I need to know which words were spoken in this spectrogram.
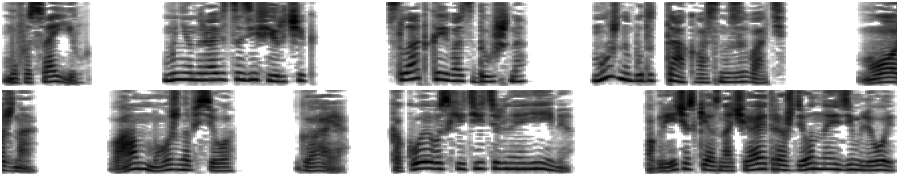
Муфасаил. «Мне нравится зефирчик. Сладко и воздушно. Можно буду так вас называть?» «Можно. Вам можно все. Гая, какое восхитительное имя. По-гречески означает «рожденная землей».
